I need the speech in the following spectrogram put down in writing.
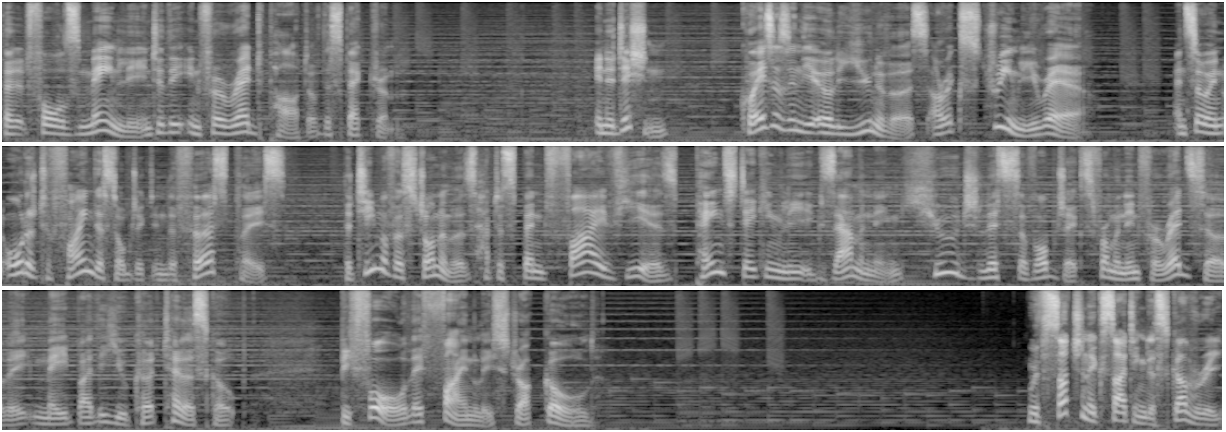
that it falls mainly into the infrared part of the spectrum. In addition, quasars in the early universe are extremely rare, and so in order to find this object in the first place, the team of astronomers had to spend five years painstakingly examining huge lists of objects from an infrared survey made by the UKIRT telescope, before they finally struck gold. With such an exciting discovery,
